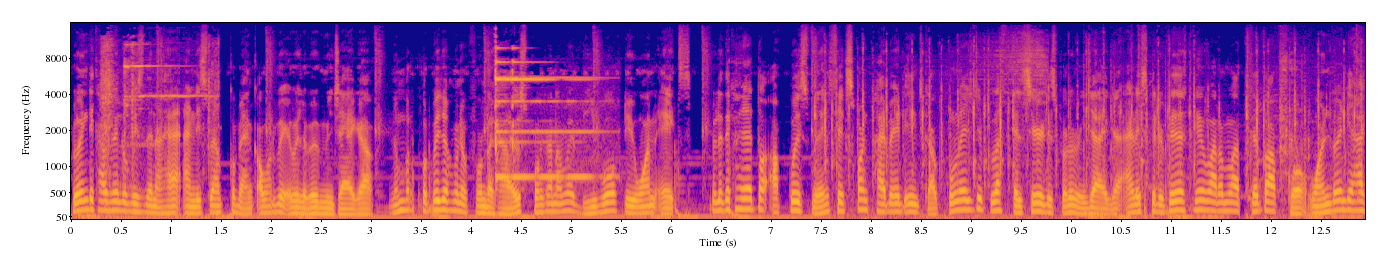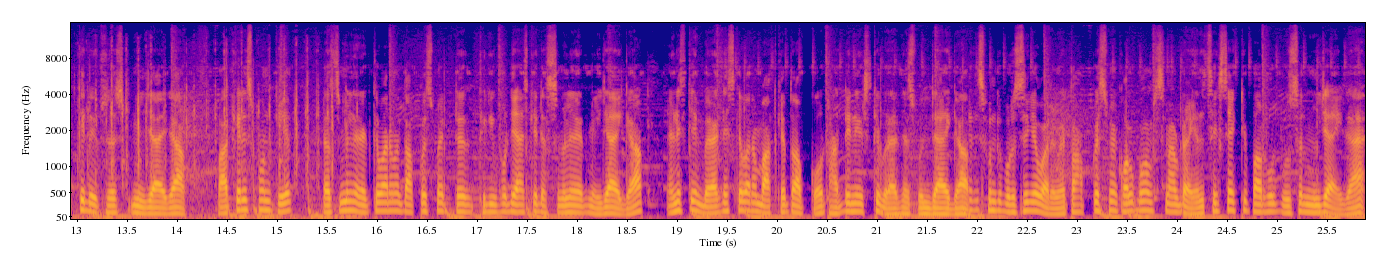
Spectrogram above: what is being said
ट्वेंटी थाउज़ेंड रुपीज़ देना है एंड इसमें आपको बैंक ऑफ़र भी अवेलेबल मिल जाएगा। नंबर फोर पे जो हमने फ़ोन रखा है, उस फ़ोन का नाम है वीवो टी वन एक्स पहले देखा जाए तो आपको इसमें six point five eight inch का full H D plus L C D display मिल जाएगा एंड इसके रिफ्रेश के बारे में बात करें तो आपको वन ट्वेंटी हाथ की रिफ्रेश मिल जाएगा। बात करें इस फ़ोन के टच मिल रेट के बारे में तो आपको इसमें थ्री फोर्टी आज के टच मिल रेट मिल जाएगा एंड इसके ब्राइटनेस के बारे में बात करें तो आपको थर्टी मिनट्स की ब्राइटनेस मिल जाएगा। इस फ़ोन के प्रोसेसर के बारे में तो आपको इसमें Qualcomm Snapdragon six eighty powerful processor मिल जाएगा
